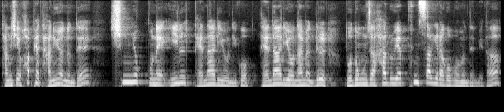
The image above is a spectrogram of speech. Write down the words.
당시 화폐 단위였는데 16분의 1 데나리온이고 데나리온 하면 늘 노동자 하루의 품삯이라고 보면 됩니다.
